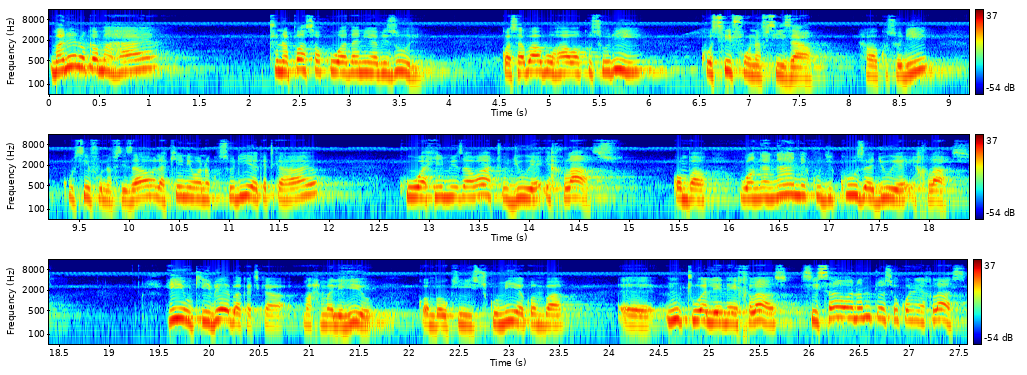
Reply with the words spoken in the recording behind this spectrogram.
Maneno kama haya tunapaswa kuwadhania vizuri kwa sababu hawakusudii kusifu nafsi zao. Hawakusudii kusifu nafsi zao lakini wanakusudia katika hayo kuwahimiza watu juu ya ikhlas kwamba wangangane kujikuza juu ya ikhlas. Hii ukiibeba katika mahmali hiyo kwamba ukisukumia kwamba e, mtu aliye na ikhlas si sawa na mtu asiyokuwa na ikhlas.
